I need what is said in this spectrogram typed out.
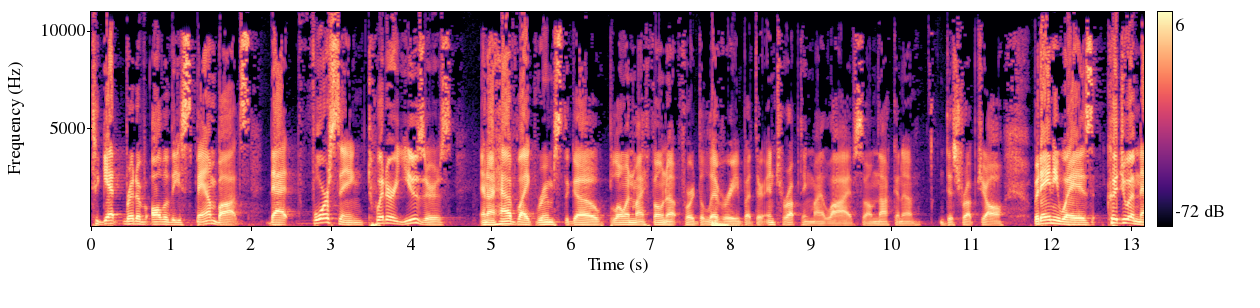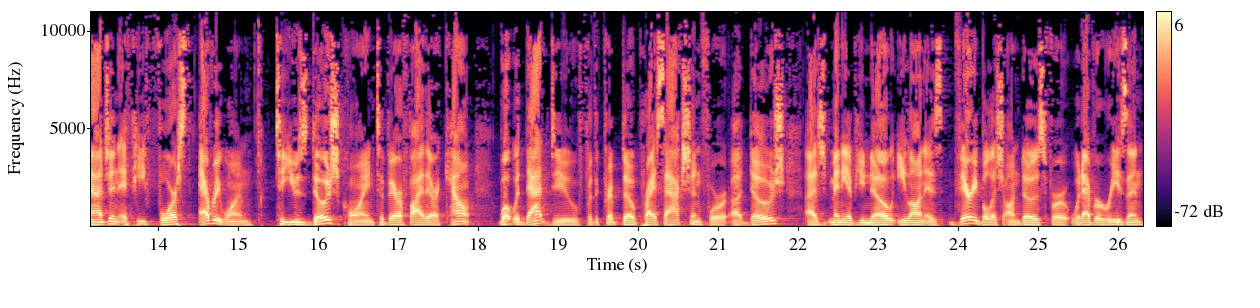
to get rid of all of these spam bots that forcing Twitter users and I have like rooms to go blowing my phone up for delivery, but they're interrupting my live, so I'm not gonna disrupt y'all. But anyways, could you imagine if he forced everyone to use Dogecoin to verify their account what would that do for the crypto price action for uh, Doge? As many of you know, Elon is very bullish on Doge for whatever reason,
